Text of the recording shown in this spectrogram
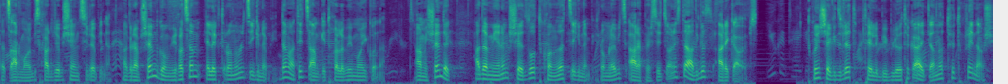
და წარმოების ხარჯები შეემცირებინათ. მაგრამ შემდგომ ვიღაცამ ელექტრონული ციგნები და მათი წამკითხველები მოიგონა. ამის შემდეგ ადამიანებს შეძლოთ თქონოდათ ციგნები, რომლებიც არაფერს იწონის და ადგილს არ ეკავებს. თქვენ შეგიძლიათ მთელი ბიბლიოთეკა აიტანოთ თვითმფრინავში.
